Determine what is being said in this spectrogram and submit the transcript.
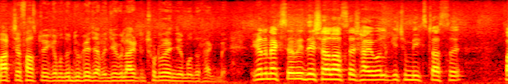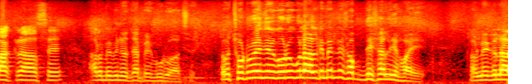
মার্চের ফার্স্ট উইকের মধ্যে ঢুকে যাবে, যেগুলো একটা ছোটো রেঞ্জের মধ্যে থাকবে। এখানে ম্যাক্সিমামই দেশাল আছে, সাইওয়াল কিছু মিক্সড আছে, পাকড়া আছে আরও বিভিন্ন টাইপের গরু আছে। তবে ছোটো রেঞ্জের গরুগুলো আলটিমেটলি সব দেশালই হয়। কারণ এগুলা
